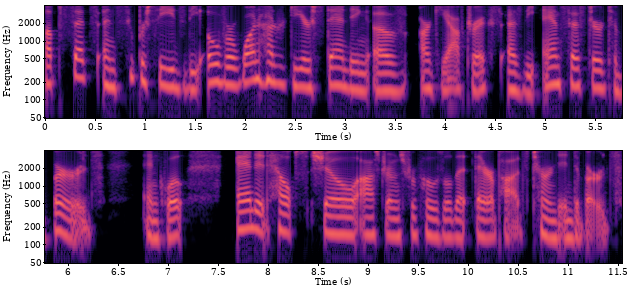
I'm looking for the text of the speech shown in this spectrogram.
upsets and supersedes the over 100 year standing of Archaeopteryx as the ancestor to birds, end quote, and it helps show Ostrom's proposal that theropods turned into birds.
